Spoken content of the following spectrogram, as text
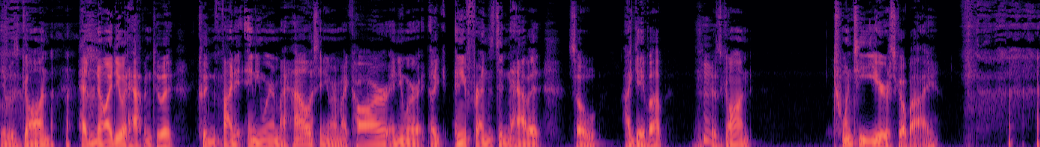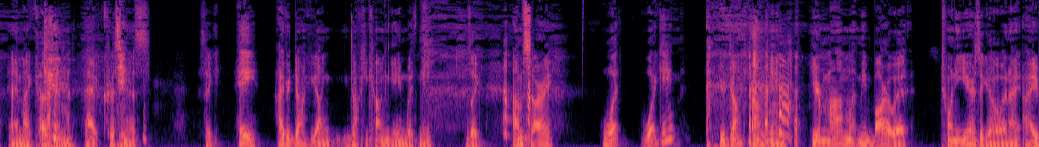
It was gone. had no idea what happened to it. Couldn't find it anywhere in my house, anywhere in my car, anywhere, like any friends didn't have it. So I gave up. Hmm. It was gone. 20 years go by. And my cousin at Christmas is like, Hey, I have your Donkey Kong, Donkey Kong game with me. I was like, I'm sorry. What, what game? Your Donkey Kong game. Your mom let me borrow it 20 years ago and I, I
